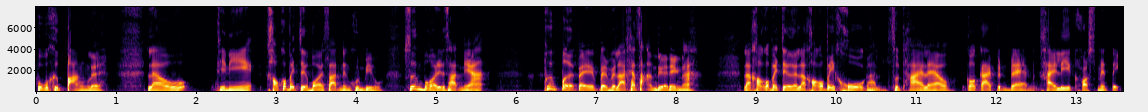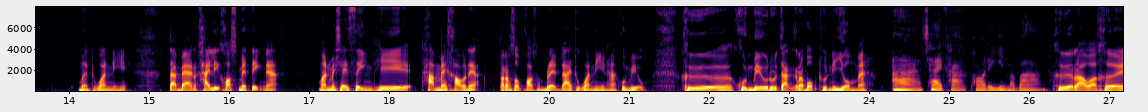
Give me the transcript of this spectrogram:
ปุ๊บก็คือปังเลย แล้วทีนี้เขาก็ไปเจอบริษัทหนึ่งคุณวิว ซึ่งบริษัทเนี้ยเพิ่งเปิดไปเป็นเวลาแค่ 3 เดือนเองนะแล้วเขาก็ไปเจอแล้วเขาก็ไปโคกันสุดท้ายแล้ว ก็กลายเป็นแบรนด์ Kylie Cosmetic เหมือนทุกวันนี้ แต่แบรนด์ Kylie Cosmetic เนี่ยมันไม่ใช่สิ่งที่ทำให้เขาเนี่ยประสบความสำเร็จได้ทุกวันนี้นะคุณวิว คือคุณวิวรู้จักระบบทุนนิยมไหมอ่าใช่ค่ะ พอได้ยินมาบ้าง คือเราอะเคย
